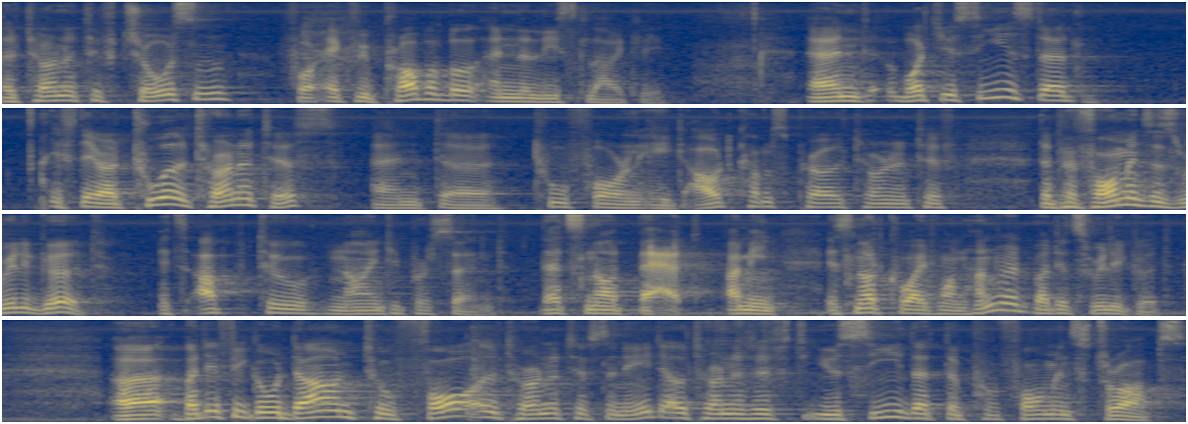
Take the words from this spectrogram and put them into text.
alternative chosen for equiprobable and the least likely. And what you see is that if there are two alternatives and uh, two, four, and eight outcomes per alternative, the performance is really good. It's up to 90%. That's not bad. I mean, it's not quite 100, but it's really good. Uh, but if we go down to four alternatives and eight alternatives, you see that the performance drops.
